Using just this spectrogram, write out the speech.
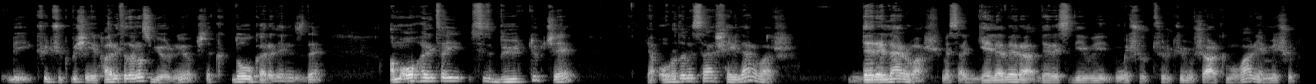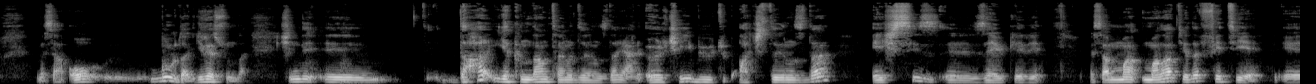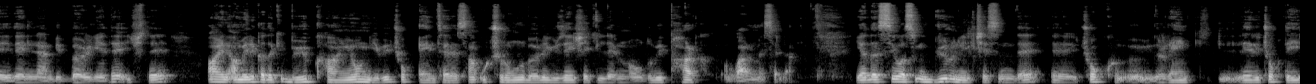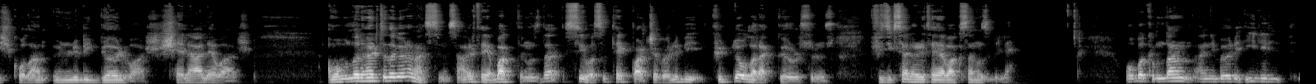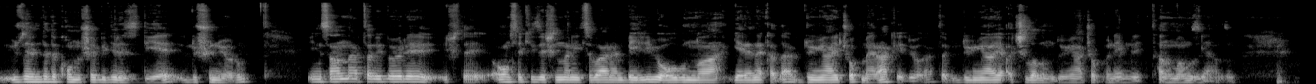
bir küçük bir şehir. Haritada nasıl görünüyor? İşte Doğu Karadeniz'de. Ama o haritayı siz büyüttükçe ya orada mesela şeyler var dereler var. Mesela Gelevera Deresi diye bir meşhur türkü mü şarkı mı var ya meşhur. Mesela o burada Giresun'da. Şimdi e, daha yakından tanıdığınızda yani ölçeği büyütüp açtığınızda eşsiz e, zevkleri mesela Ma- Malatya'da Fethiye e, denilen bir bölgede işte aynı Amerika'daki Büyük Kanyon gibi çok enteresan uçurumlu böyle yüzey şekillerinin olduğu bir park var mesela ya da Sivas'ın Gürün ilçesinde e, çok e, renkleri çok değişik olan ünlü bir göl var, şelale var. Ama bunları haritada göremezsiniz. Haritaya baktığınızda Sivas'ı tek parça böyle bir kütle olarak görürsünüz. Fiziksel haritaya baksanız bile. O bakımdan hani böyle il il üzerinde de konuşabiliriz diye düşünüyorum. İnsanlar tabii böyle işte 18 yaşından itibaren belli bir olgunluğa gelene kadar dünyayı çok merak ediyorlar. Tabii dünyaya açılalım, dünya çok önemli, tanımamız lazım.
